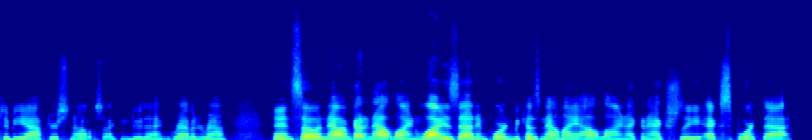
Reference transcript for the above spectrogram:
to be after snow, so I can do that, grab it around. And so now I've got an outline. Why is that important? Because now my outline, I can actually export that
